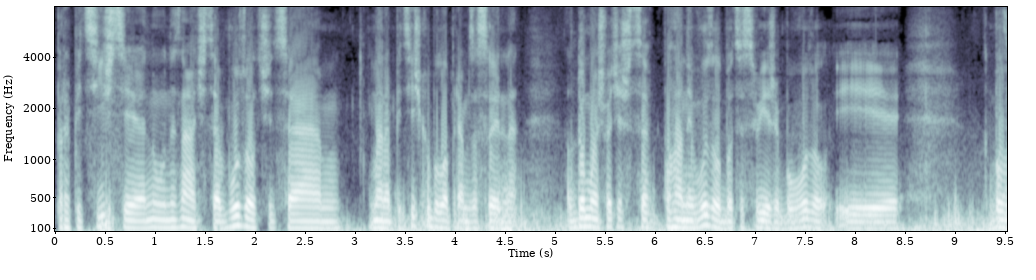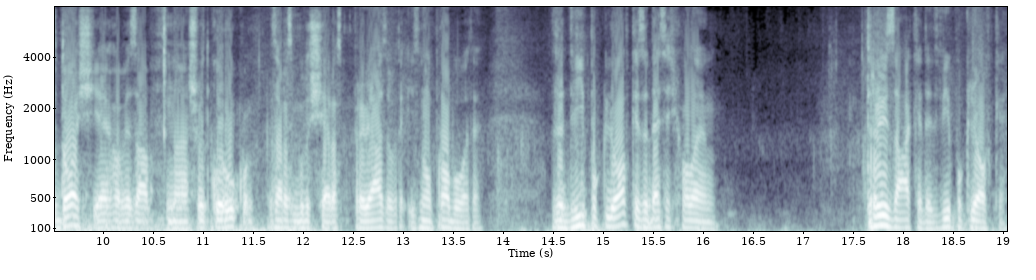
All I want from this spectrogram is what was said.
при підсічці. Ну, не знаю, чи це вузол, чи це в мене підсічка була прям засильна. Але думаю, швидше, що це поганий вузол, бо це свіжий був вузол. І був дощ, я його в'язав на швидку руку. Зараз буду ще раз прив'язувати і знову пробувати. Вже дві покльовки за 10 хвилин. Три закиди, дві покльовки.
